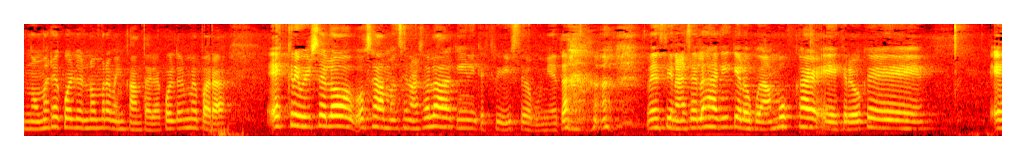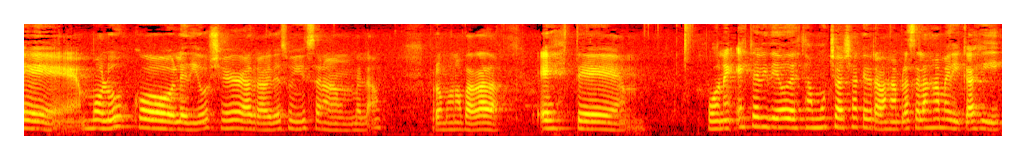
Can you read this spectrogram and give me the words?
no me recuerdo el nombre, me encantaría acordarme para escribírselo, o sea, mencionárselo aquí, ni que escribírselo, puñeta, mencionárselos aquí, que lo puedan buscar, eh, creo que eh, Molusco le dio share a través de su Instagram, ¿verdad? Promo no pagada. Este pone este video de esta muchacha que trabaja en Plaza de las Américas y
